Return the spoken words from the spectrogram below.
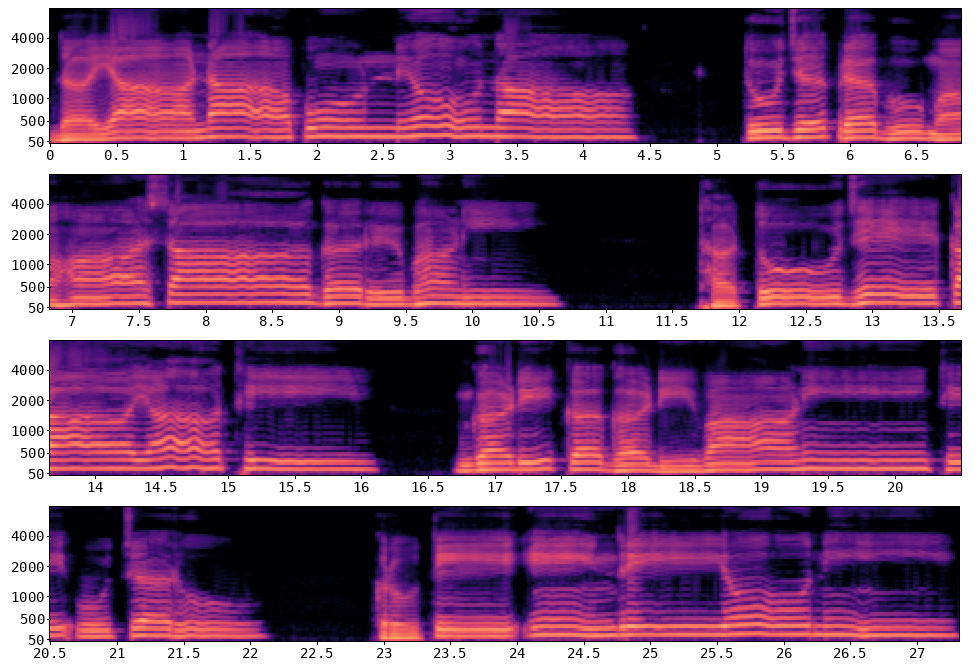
દયાના પુણ્યોના, તુજ પ્રભુ મહાસાગર ભણી. થતું જે કાયાથી ઘડીક ઘડી વાણીથી ઉચરું કૃતિ ઇન્દ્રિયોની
